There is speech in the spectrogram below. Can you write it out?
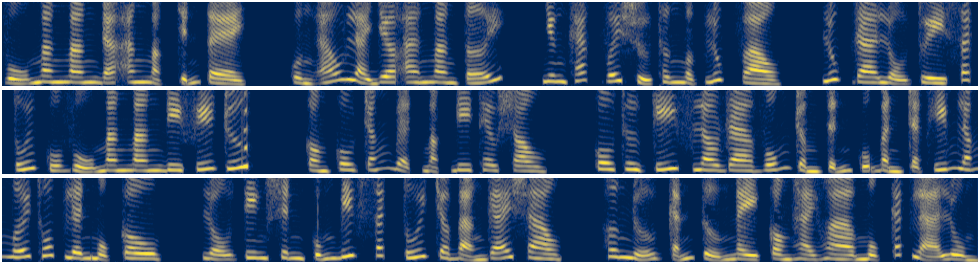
vụ mang mang đã ăn mặc chỉnh tề, quần áo là do An mang tới, nhưng khác với sự thân mật lúc vào, lúc ra lộ tùy xách túi của vụ mang mang đi phía trước, còn cô trắng bệt mặt đi theo sau. Cô thư ký Flora vốn trầm tĩnh của Bành Trạch hiếm lắm mới thốt lên một câu, lộ tiên sinh cũng biết sách túi cho bạn gái sao, hơn nữa cảnh tượng này còn hài hòa một cách lạ lùng,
